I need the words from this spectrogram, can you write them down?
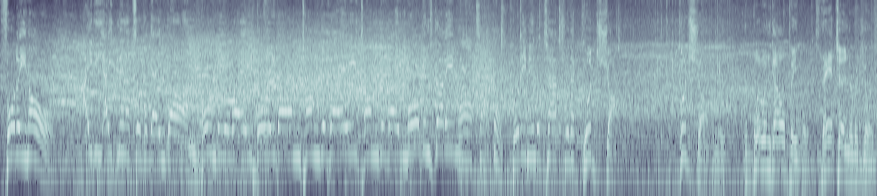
14 all. 88 minutes of the game gone. Hornby away, Boyd on, Tongave, Tongave, Morgan's got him. Oh, tackle. Put him into touch with a good shot. Good shot. The, blue and gold people, it's their turn to rejoice.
